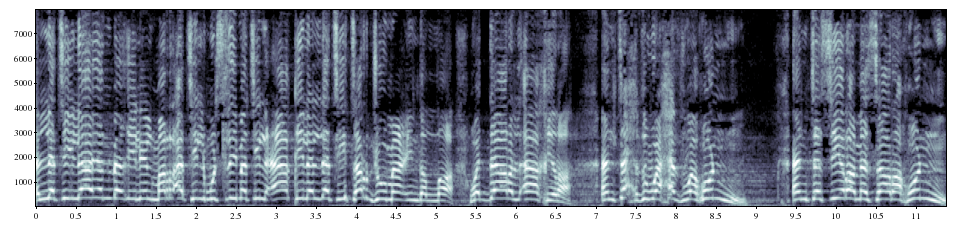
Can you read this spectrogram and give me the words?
التي لا ينبغي للمرأة المسلمة العاقلة التي ترجو ما عند الله والدار الآخرة أن تحذو حذوهن أن تسير مسارهن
